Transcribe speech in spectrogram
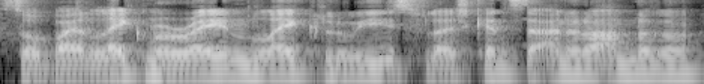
So bei Lake Moraine, Lake Louise, vielleicht kennst du der eine oder andere.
